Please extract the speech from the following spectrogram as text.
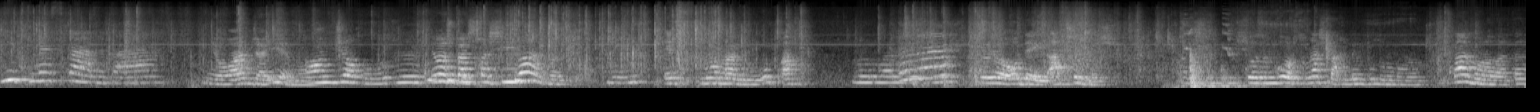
Gitmez galiba. Yo anca yiyem o. Ancak olur. Yavaş başka şey var mı? Ne? Es normal bulgur. Ah. Normal. Yo yo o değil. Açılmış. Gözüm görsün. Aç bakayım ben bulurum onu. Var mı oralarda?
